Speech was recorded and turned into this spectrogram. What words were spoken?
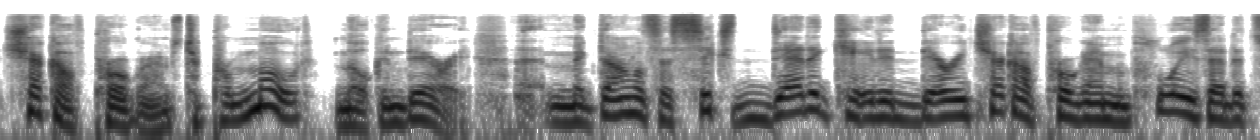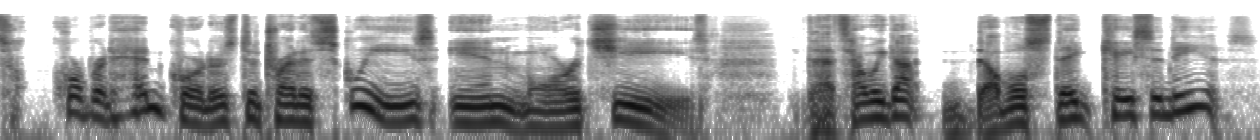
checkoff programs to promote milk and dairy. Uh, McDonald's has six dedicated dairy checkoff program employees at its corporate headquarters to try to squeeze in more cheese. That's how we got double steak quesadillas.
